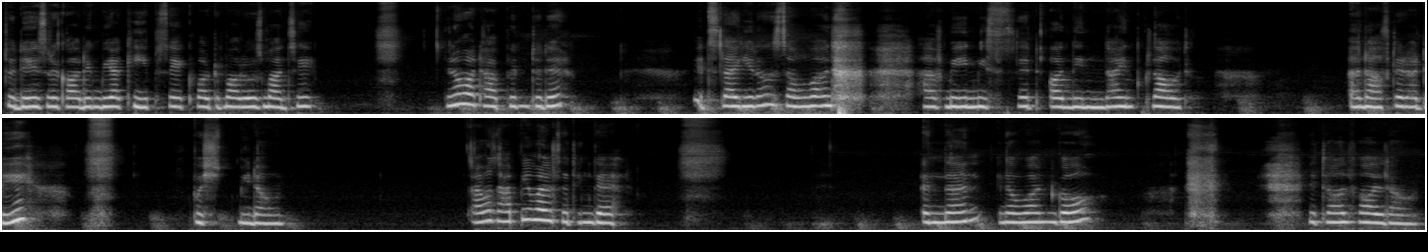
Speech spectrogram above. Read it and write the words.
today's recording be a keepsake for tomorrow's Mansi. You know what happened today? It's like you know someone have made me sit on the ninth cloud, and after a day pushed me down. I was happy while sitting there, and then in a one go, it all fall down.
